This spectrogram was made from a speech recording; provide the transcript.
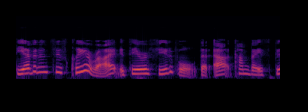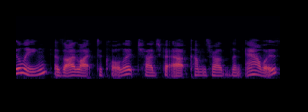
The evidence is clear, right? It's irrefutable that outcome-based billing, as I like to call it, charge for outcomes rather than hours,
